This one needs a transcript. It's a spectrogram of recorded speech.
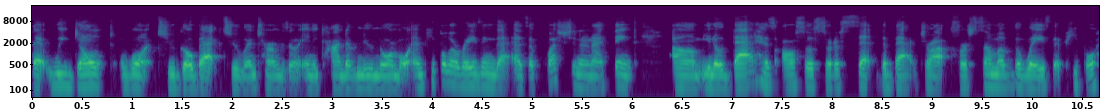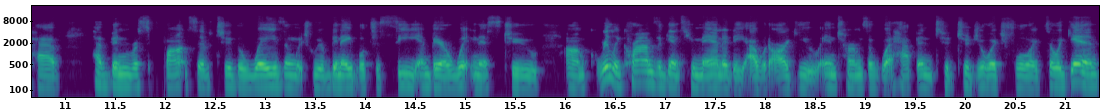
that we don't want to go back to in terms of any kind of new normal? And people are raising that as a question. And I think um, you know that has also sort of set the backdrop for some of the ways that people have have been responsive to the ways in which we've been able to see and bear witness to um, really crimes against humanity, I would argue, in terms of what happened to, to George Floyd. So again,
